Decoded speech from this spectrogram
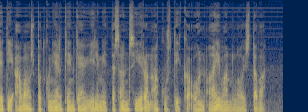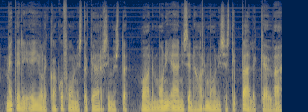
Heti avauspotkun jälkeen käy ilmi, että San Siiron akustiikka on aivan loistava. Meteli ei ole kakofonista kärsimystä, vaan moniäänisen harmonisesti päällekkäyvää.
